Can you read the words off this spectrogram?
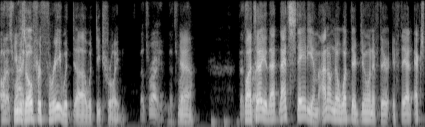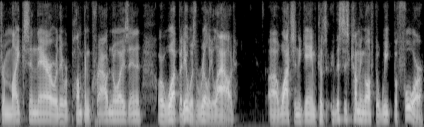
Oh, that's He right. He was 0 for 3 with uh with Detroit. That's right. That's right. Yeah. That's But I right. tell you that that stadium, I don't know what they're doing if they're if they had extra mics in there or they were pumping crowd noise in it or what, but it was really loud uh, watching the game because this is coming off the week before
